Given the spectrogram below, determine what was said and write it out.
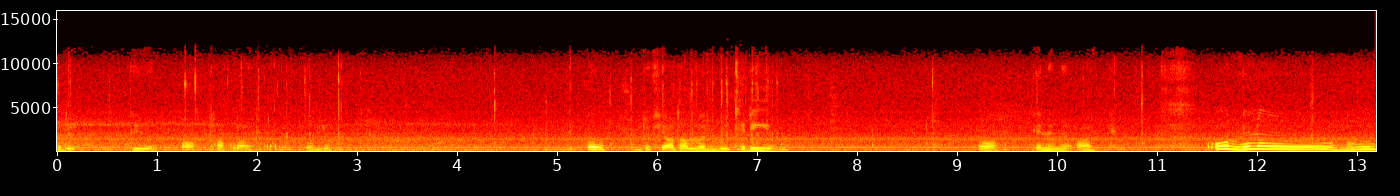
Hadi. Ah takla Öldüm. Oh şuradaki adamları bitireyim. Oh gene mi Alp? Oh Luna. Luna. Allah.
